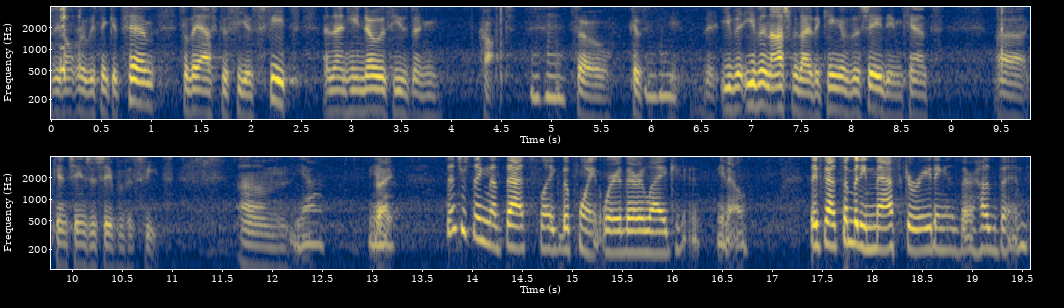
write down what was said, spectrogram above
they don't really think it's him, so they ask to see his feet, and then he knows he's been caught. So, because even even Ashmedai, the king of the Shadim, can't uh, can't change the shape of his feet. Um, Yeah. yeah. Right. It's interesting that that's like the point where they're like, you know, they've got somebody masquerading as their husband,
